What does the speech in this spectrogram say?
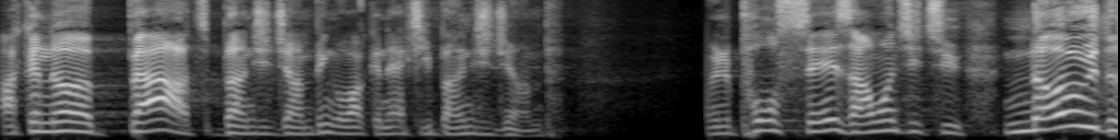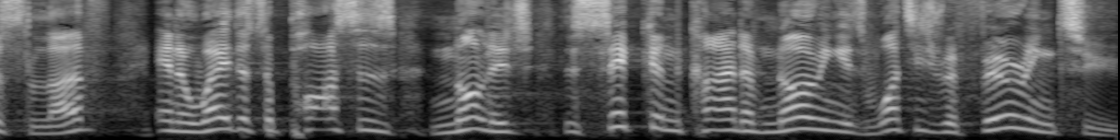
I can know about bungee jumping or I can actually bungee jump. When Paul says, I want you to know this love in a way that surpasses knowledge, the second kind of knowing is what he's referring to.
